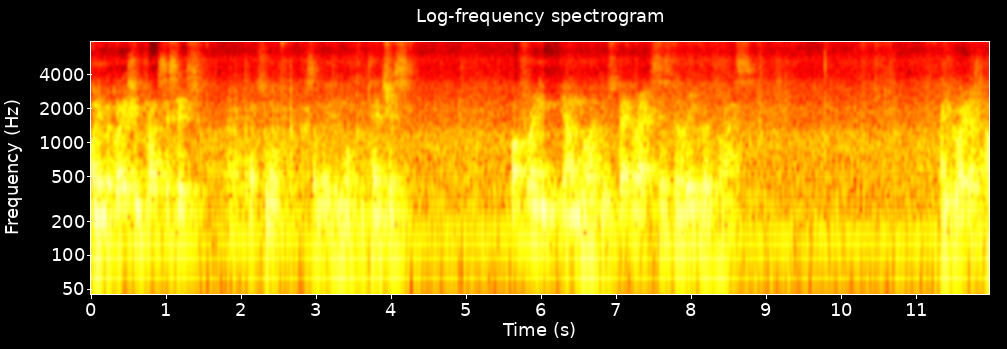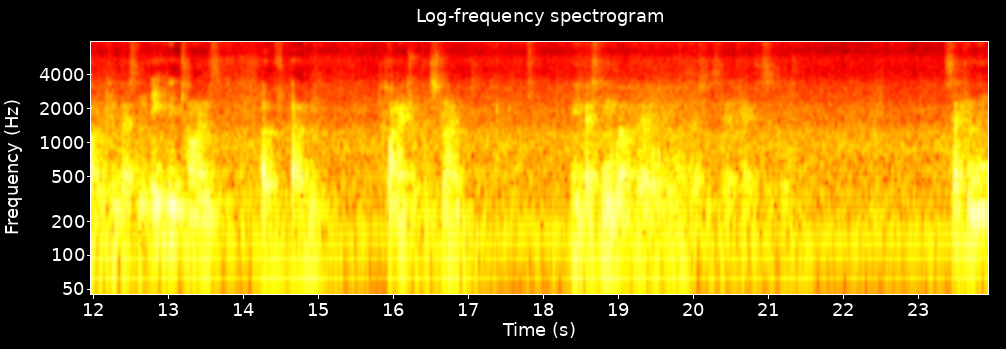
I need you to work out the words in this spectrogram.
On immigration processes, perhaps more, some of these are more contentious. Offering young migrants better access to legal advice and greater public investment, even in times of um, financial constraint, investing in welfare organisations dedicated to supporting. Secondly,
